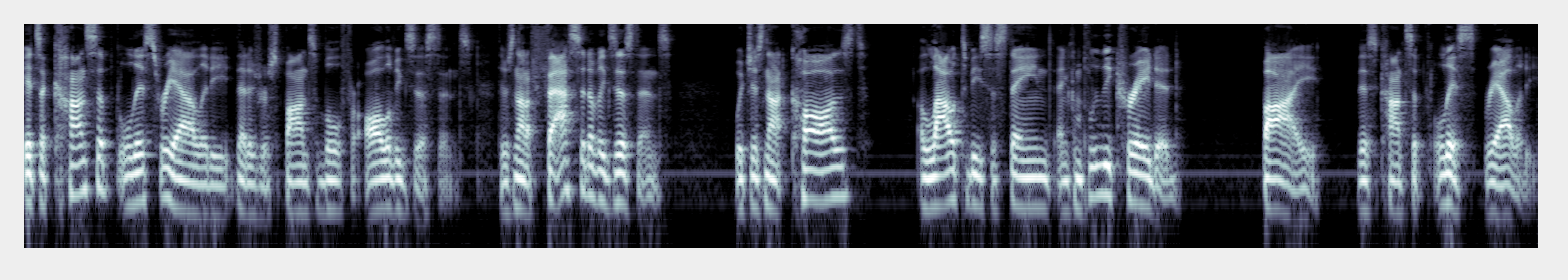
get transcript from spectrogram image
It's a conceptless reality that is responsible for all of existence. There's not a facet of existence which is not caused, allowed to be sustained, and completely created by this conceptless reality.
